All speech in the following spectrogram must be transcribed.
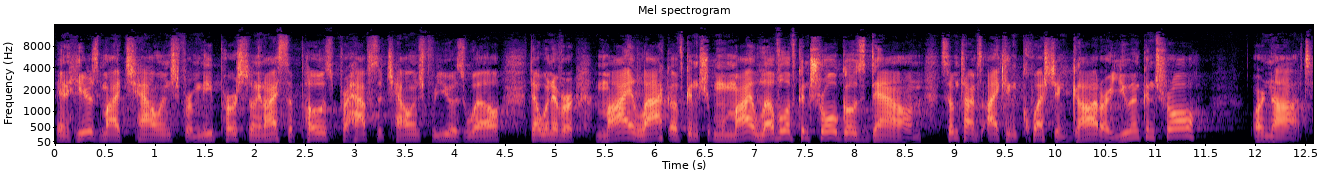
And here's my challenge for me personally, and I suppose perhaps a challenge for you as well that whenever my lack lack of control, my level of control goes down, sometimes I can question God, are you in control or not?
